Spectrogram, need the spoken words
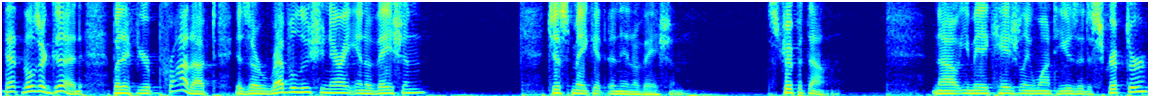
That, those are good. But if your product is a revolutionary innovation, just make it an innovation. Strip it down. Now, you may occasionally want to use a descriptor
